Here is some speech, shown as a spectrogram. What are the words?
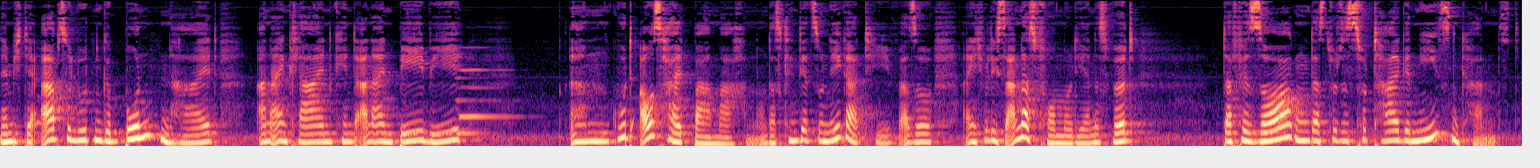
nämlich der absoluten Gebundenheit an ein Kleinkind, an ein Baby, ähm, gut aushaltbar machen. Und das klingt jetzt so negativ. Also eigentlich will ich es anders formulieren. Es wird dafür sorgen, dass du das total genießen kannst.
